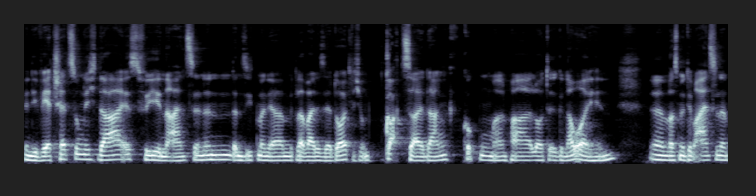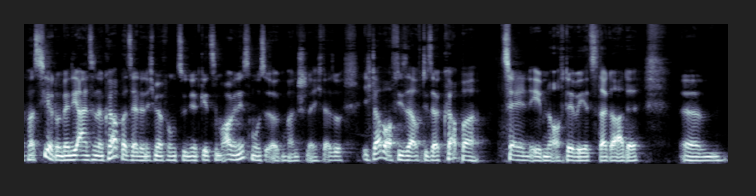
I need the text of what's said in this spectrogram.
Wenn die Wertschätzung nicht da ist für jeden Einzelnen, dann sieht man ja mittlerweile sehr deutlich. Und Gott sei Dank gucken mal ein paar Leute genauer hin, äh, was mit dem Einzelnen passiert. Und wenn die einzelne Körperzelle nicht mehr funktioniert, geht's dem Organismus irgendwann schlecht. Also ich glaube, auf dieser, auf dieser Körperzellenebene, auf der wir jetzt da gerade ähm,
